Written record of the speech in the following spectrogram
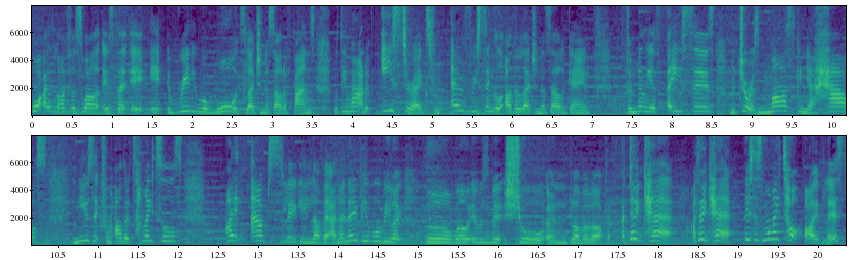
what I love as well is that it, it really rewards Legend of Zelda fans with the amount of Easter eggs from every single other Legend of Zelda game. Familiar faces, Majora's Mask in your house, music from other titles, I absolutely love it. And I know people will be like, oh, well, it was a bit short and blah, blah, blah. I don't care. I don't care. This is my top five list,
